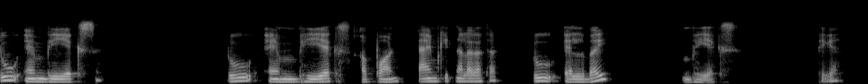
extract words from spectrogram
Two m v x two m v x upon time कितना लगा था? Two l by v x ठीक है?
